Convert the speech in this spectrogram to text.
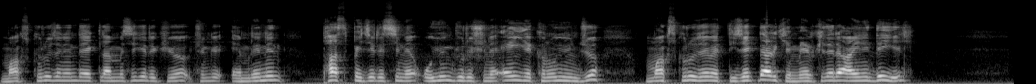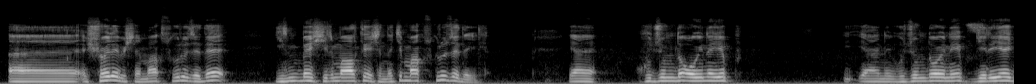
Max Kruse'nin de eklenmesi gerekiyor. Çünkü Emre'nin pas becerisine, oyun görüşüne en yakın oyuncu Max Kruse. Evet diyecekler ki mevkileri aynı değil. Ee, şöyle bir şey. Max Kruse de 25-26 yaşındaki Max Kruse değil. Yani hücumda oynayıp yani hücumda oynayıp geriye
